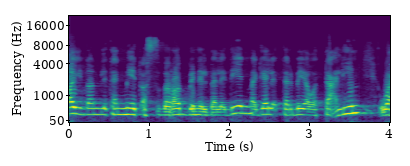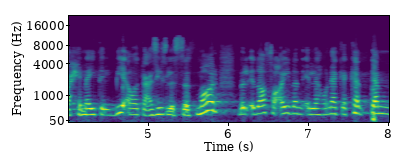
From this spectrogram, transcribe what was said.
أيضا لتنمية الصدارات بين البلدين مجال التربية والتعليم وحماية البيئة وتعزيز الاستثمار بالإضافة أيضا إلى هناك تم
